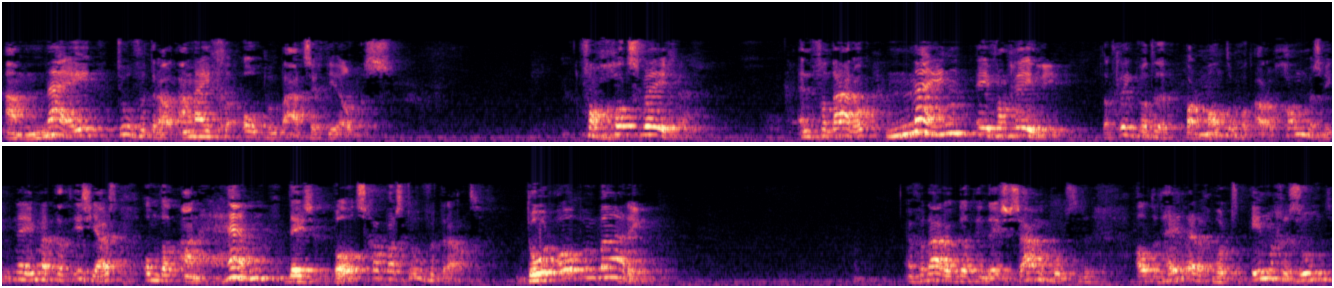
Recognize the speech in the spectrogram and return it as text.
aan mij toevertrouwd, aan mij geopenbaard, zegt hij elders. Van Gods wegen. En vandaar ook mijn evangelie. Dat klinkt wat eh, parmant of wat arrogant misschien. Nee, maar dat is juist omdat aan hem deze boodschap was toevertrouwd. Door openbaring. En vandaar ook dat in deze samenkomsten altijd heel erg wordt ingezoomd.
